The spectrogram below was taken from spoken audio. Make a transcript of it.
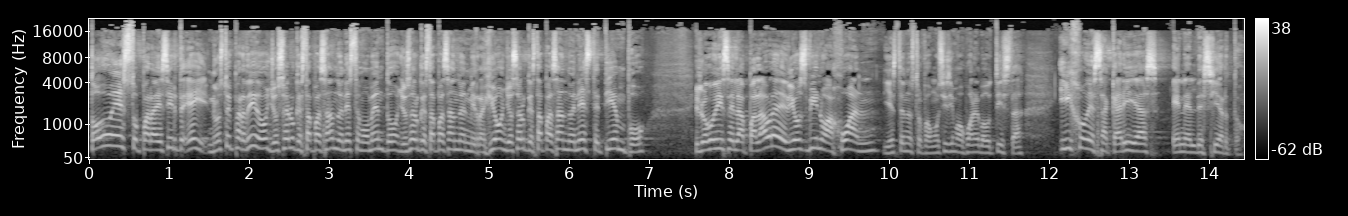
todo esto para decirte, hey, no estoy perdido, yo sé lo que está pasando en este momento, yo sé lo que está pasando en mi región, yo sé lo que está pasando en este tiempo. Y luego dice, la palabra de Dios vino a Juan, y este es nuestro famosísimo Juan el Bautista, hijo de Zacarías en el desierto.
